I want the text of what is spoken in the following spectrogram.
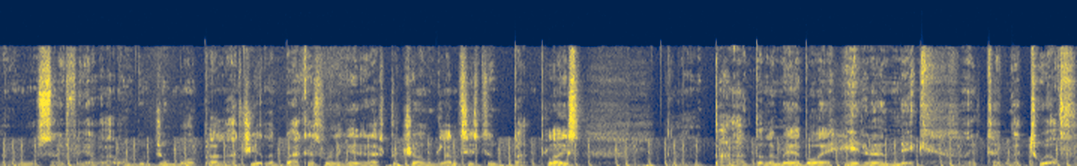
And all safely over that one. Good jump by Palachi at the back as relegated Astro Charm Glances to back place. Ballade de la Mer by a head and a neck. They take the 12th.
